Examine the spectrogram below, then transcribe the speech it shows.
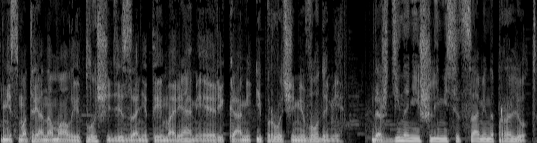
Несмотря на малые площади, занятые морями, реками и прочими водами, дожди на ней шли месяцами напролет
